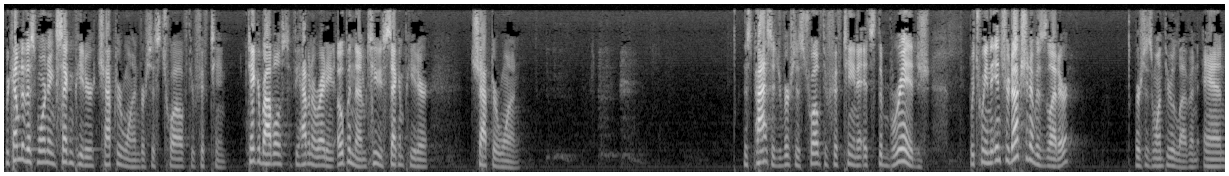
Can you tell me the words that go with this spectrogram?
We come to this morning 2 Peter chapter 1 verses 12 through 15. Take your Bibles, if you haven't already, and open them to 2 Peter chapter 1. This passage, verses 12 through 15, it's the bridge between the introduction of his letter, verses 1 through 11, and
